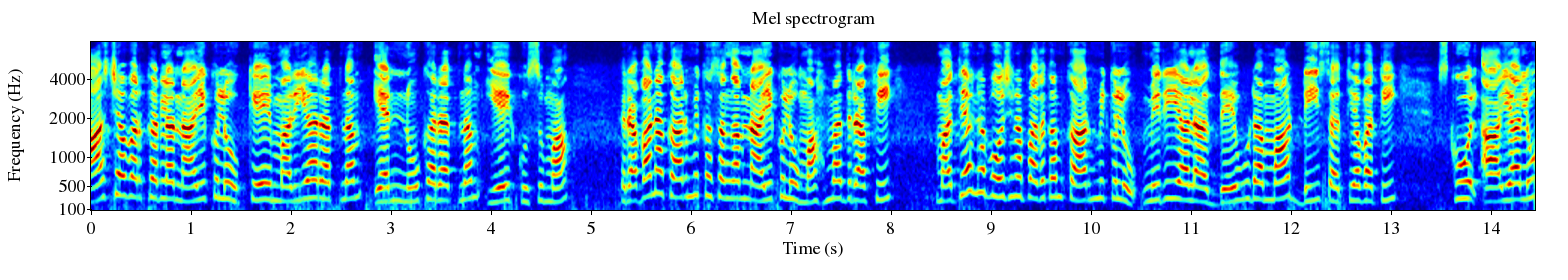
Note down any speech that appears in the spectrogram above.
ASHA వర్కర్ల నాయకులు కె మరియారత్నం ఎన్ నూకరత్నం ఏ కుసుమ రవాణా కార్మిక సంఘం నాయకులు మహమ్మద్ రఫీ మధ్యాహ్న భోజన పథకం కార్మికులు మిరియాల దేవుడమ్మ డి సత్యవతి స్కూల్ ఆయాలు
